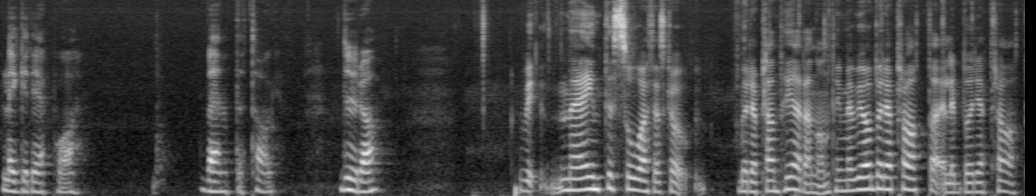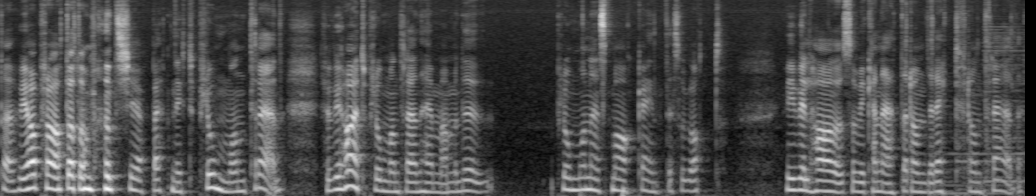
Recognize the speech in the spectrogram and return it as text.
lägger det på vänt ett tag. Du då? Nej, inte så att jag ska börja plantera någonting, men vi har börjat prata, eller börja prata, vi har pratat om att köpa ett nytt plommonträd. För vi har ett plommonträd hemma, men det, plommonen smakar inte så gott. Vi vill ha så vi kan äta dem direkt från trädet.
